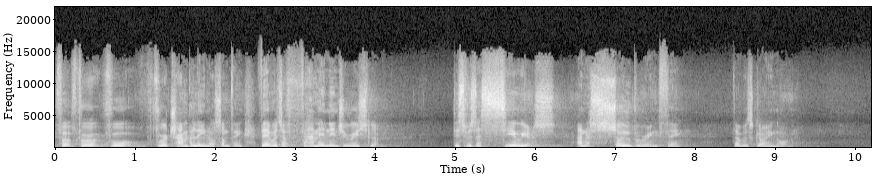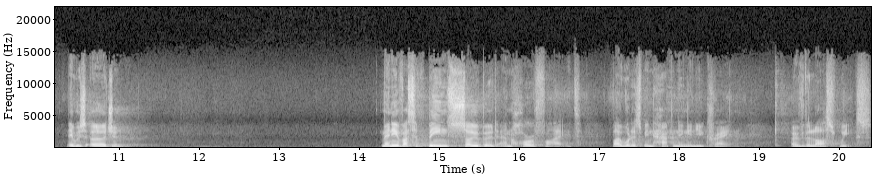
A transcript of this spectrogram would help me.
for, for, for, for a trampoline or something. There was a famine in Jerusalem. This was a serious and a sobering thing that was going on. It was urgent. Many of us have been sobered and horrified by what has been happening in Ukraine over the last weeks.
